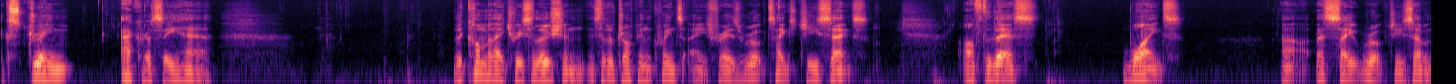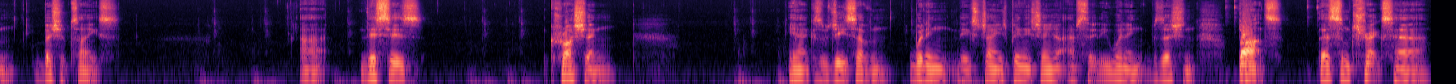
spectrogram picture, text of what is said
extreme accuracy here. The combinatory solution, instead of dropping the queen to h3, is rook takes g6. After this, white, uh, let's say rook g7, bishop takes, uh, this is crushing, yeah, because of g7, winning the exchange, being the exchange, absolutely winning position. But there's some tricks here.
